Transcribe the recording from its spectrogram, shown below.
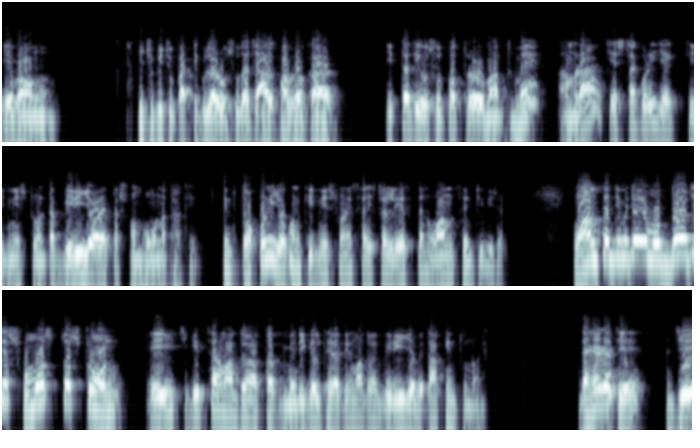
এবং কিছু কিছু পার্টিকুলার ওষুধ আছে আলফা ব্লকার ইত্যাদি ওষুধপত্রের মাধ্যমে আমরা চেষ্টা করি যে কিডনি স্টোনটা বেরিয়ে যাওয়ার একটা সম্ভাবনা থাকে। কিন্তু তখনই যখন কিডনি স্টোনের সাইজটা less than one centimetre one সেন্টিমিটারের মধ্যেও যে সমস্ত স্টোন এই চিকিৎসার মাধ্যমে অর্থাৎ মেডিকেল থেরাপির মাধ্যমে বেরিয়ে যাবে তা কিন্তু নয়। দেখা গেছে যে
